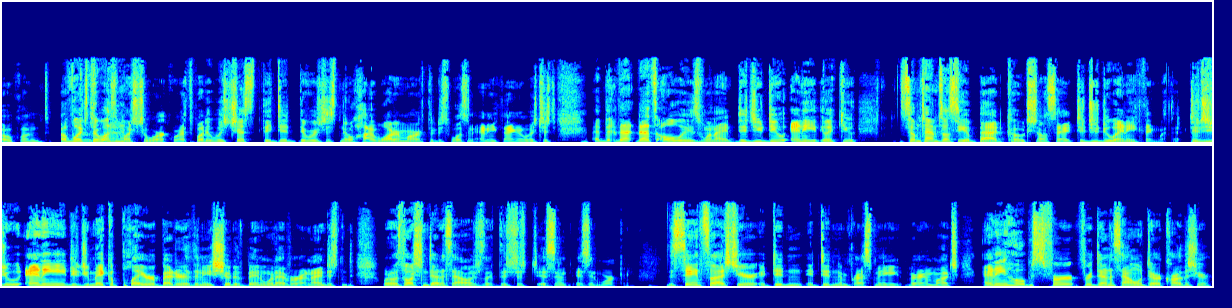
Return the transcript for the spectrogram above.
Oakland, of which was there wasn't bad. much to work with, but it was just they did there was just no high watermark. There just wasn't anything. It was just uh, th- that that's always when I did you do any like you sometimes I'll see a bad coach and I'll say, Did you do anything with it? Did you do any did you make a player better than he should have been, whatever? And I just when I was watching Dennis Allen, I was like, this just isn't isn't working. The Saints last year, it didn't it didn't impress me very much. Any hopes for for Dennis Allen with Derek Carr this year?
